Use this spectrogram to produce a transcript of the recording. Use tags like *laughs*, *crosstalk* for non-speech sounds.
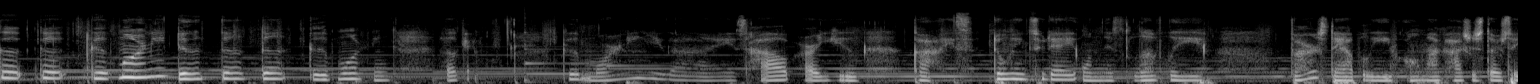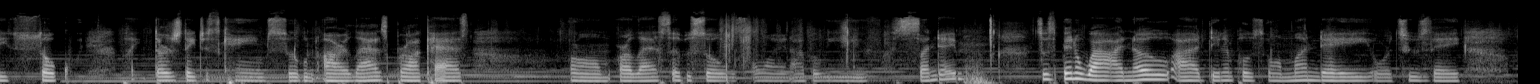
good, good, good morning. Dun, dun, dun. Good morning. Okay. Good morning, you guys. How are you guys doing today on this lovely Thursday, I believe? Oh my gosh, it's Thursday so quick. Like Thursday just came soon. Our last broadcast, um, our last episode was on, I believe, Sunday. So it's been a while. I know I didn't post on Monday or Tuesday,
